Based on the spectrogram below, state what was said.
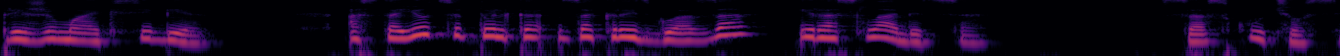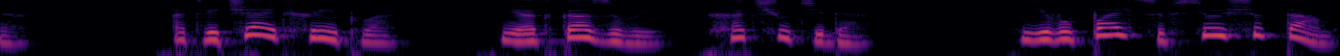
прижимая к себе. Остается только закрыть глаза и расслабиться. Соскучился. Отвечает хрипло. «Не отказывай, хочу тебя». Его пальцы все еще там,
